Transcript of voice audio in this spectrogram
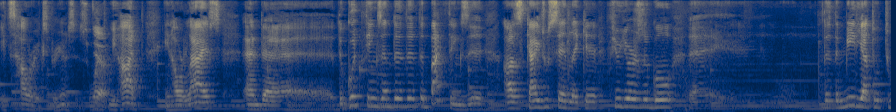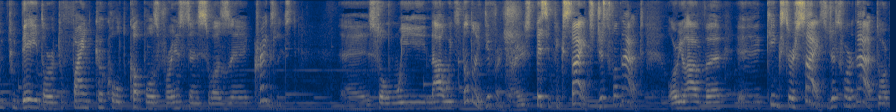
it's our experiences what yeah. we had in our lives and uh, the good things and the, the, the bad things uh, as kaiju said like a few years ago uh, the, the media to, to, to date or to find cuckold couples for instance was uh, craigslist uh, so we now it's totally different. There are specific sites just for that. Or you have uh, uh, Kinkster sites just for that, or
